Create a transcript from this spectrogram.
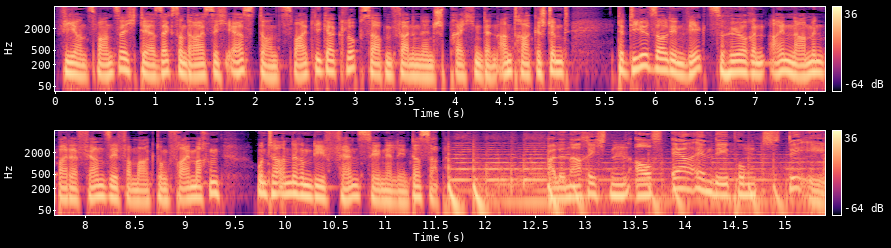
24 der 36 Erst- und Zweitligaklubs haben für einen entsprechenden Antrag gestimmt. Der Deal soll den Weg zu höheren Einnahmen bei der Fernsehvermarktung freimachen. Unter anderem die Fanszene lehnt das ab. Alle Nachrichten auf rnd.de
